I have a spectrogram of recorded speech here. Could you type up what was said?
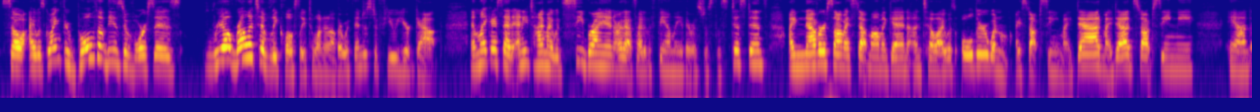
So I was going through both of these divorces real relatively closely to one another within just a few year gap. And like I said, anytime I would see Brian or that side of the family, there was just this distance. I never saw my stepmom again until I was older when I stopped seeing my dad. My dad stopped seeing me and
